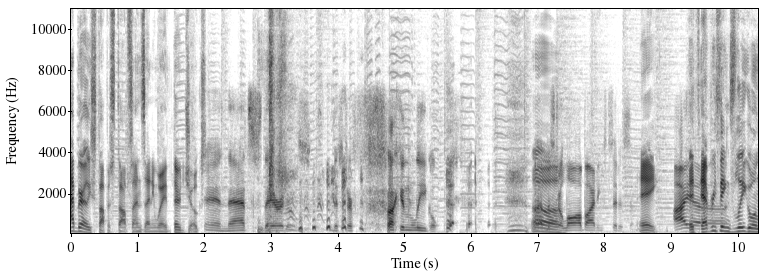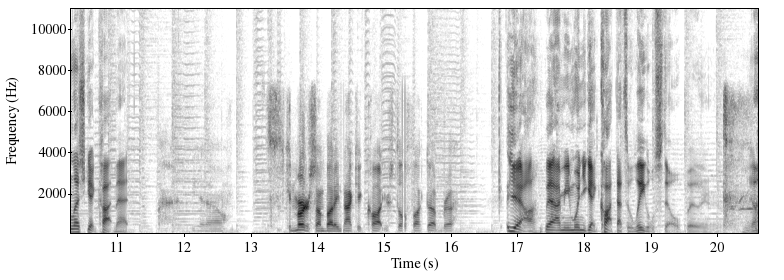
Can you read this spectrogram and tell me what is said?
I barely stop at stop signs anyway. They're jokes. and that's there it is, Mister Fucking Legal, uh, Oh. Mister Law-abiding citizen. Hey, I it's uh, everything's legal unless you get caught, Matt. You know, you can murder somebody, not get caught. You're still fucked up, bruh. Yeah, yeah. I mean, when you get caught, that's illegal still. But you know,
